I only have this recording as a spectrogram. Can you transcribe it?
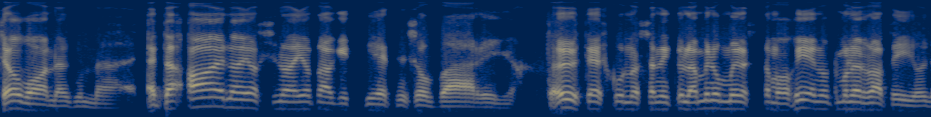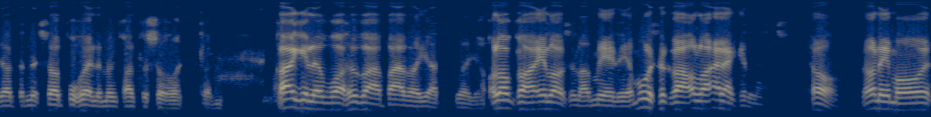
Se on vaan niin kuin näin. Että aina jos sinä jotakin tiedät, niin se on väärin. Ja yhteiskunnassa, niin kyllä minun mielestä tämä on hieno tämmöinen ratio, ja tänne saa puhelimen kautta soittaa. Kaikille vaan hyvää päivän jatkoa ja olkaa iloisella mieli ja muistakaa olla eläkeläisiä. Joo, no niin moi.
